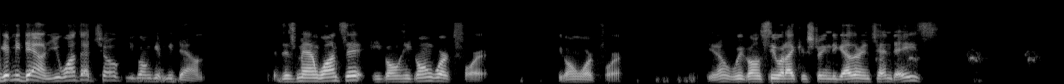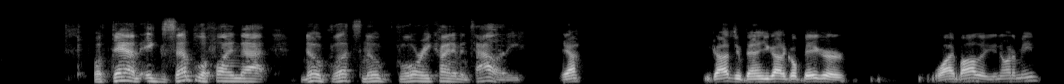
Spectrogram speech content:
to get me down. You want that choke? You're to get me down. If this man wants it, he gonna he to work for it. He to work for it. You know, we're to see what I can string together in 10 days. Well, damn, exemplifying that no gluts, no glory kind of mentality. Yeah. You got to, do, man. You got to go bigger. Why bother? You know what I mean?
